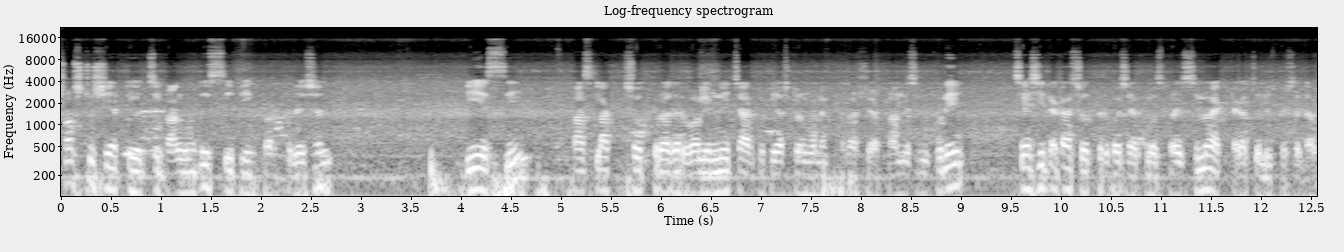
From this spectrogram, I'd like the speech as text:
ষষ্ঠ শেয়ারটি হচ্ছে বাংলাদেশ শিপিং কর্পোরেশন বিএসসি পাঁচ লাখ সত্তর হাজার ভলিউম নিয়ে চার কোটি আটান্ন লাখ টাকার শেয়ার ট্রানজ্যাকশন করে, ছিয়াশি টাকা সত্তর পয়সা ক্লোজ প্রাইস ছিল, এক টাকা চল্লিশ পয়সা দাম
